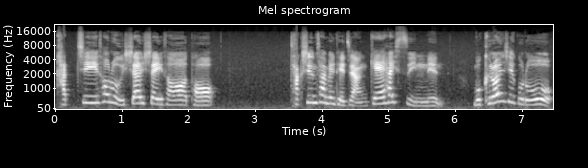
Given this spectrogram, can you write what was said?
같이 서로 으쌰으쌰해서 더 작심삼일 되지 않게 할 수 있는 뭐 그런 식으로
